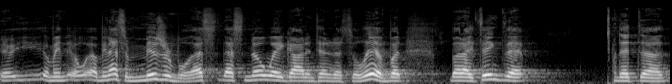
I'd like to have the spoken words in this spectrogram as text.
I mean, I mean that's miserable. That's, that's no way God intended us to live. But, but I think that, that uh,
